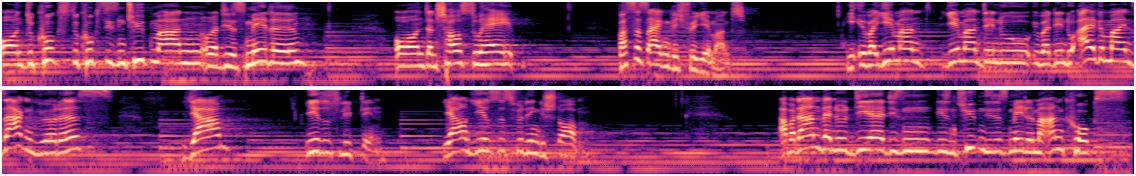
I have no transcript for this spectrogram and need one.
Und du guckst, du guckst diesen Typen an oder dieses Mädel und dann schaust du, hey, was ist das eigentlich für jemand? Über jemand, jemand, den du, über den du allgemein sagen würdest, ja, Jesus liebt den. Ja, und Jesus ist für den gestorben. Aber dann, wenn du dir diesen, diesen Typen, dieses Mädel mal anguckst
